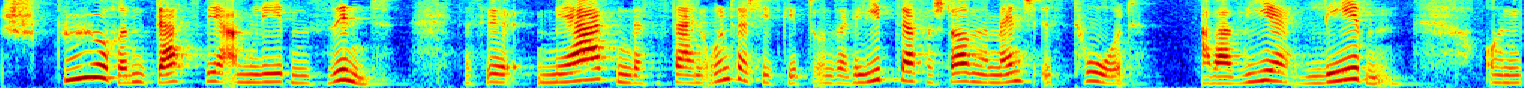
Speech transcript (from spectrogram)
spüren, dass wir am Leben sind, dass wir merken, dass es da einen Unterschied gibt. Unser geliebter, verstorbener Mensch ist tot, aber wir leben. Und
